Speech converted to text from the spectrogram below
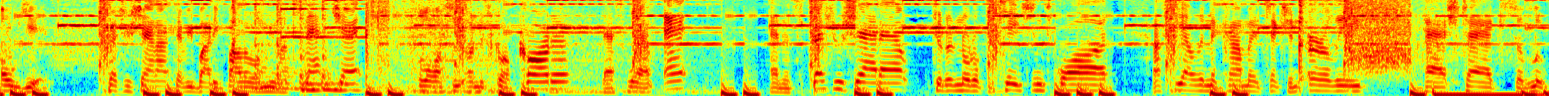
Oh yeah. Special shout out to everybody following me on Snapchat, Flossy underscore Carter. That's where I'm at. And a special shout out to the notification squad. I see y'all in the comment section early. Hashtag salute.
